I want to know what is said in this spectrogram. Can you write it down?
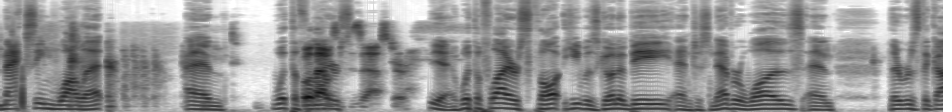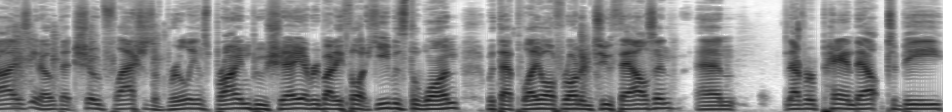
Maxime Ouellet and what the Well, that Flyers disaster. yeah, what the Flyers thought he was going to be and just never was. And there was the guys, you know, that showed flashes of brilliance. Brian Boucher, everybody thought he was the one with that playoff run in 2000 and never panned out to be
